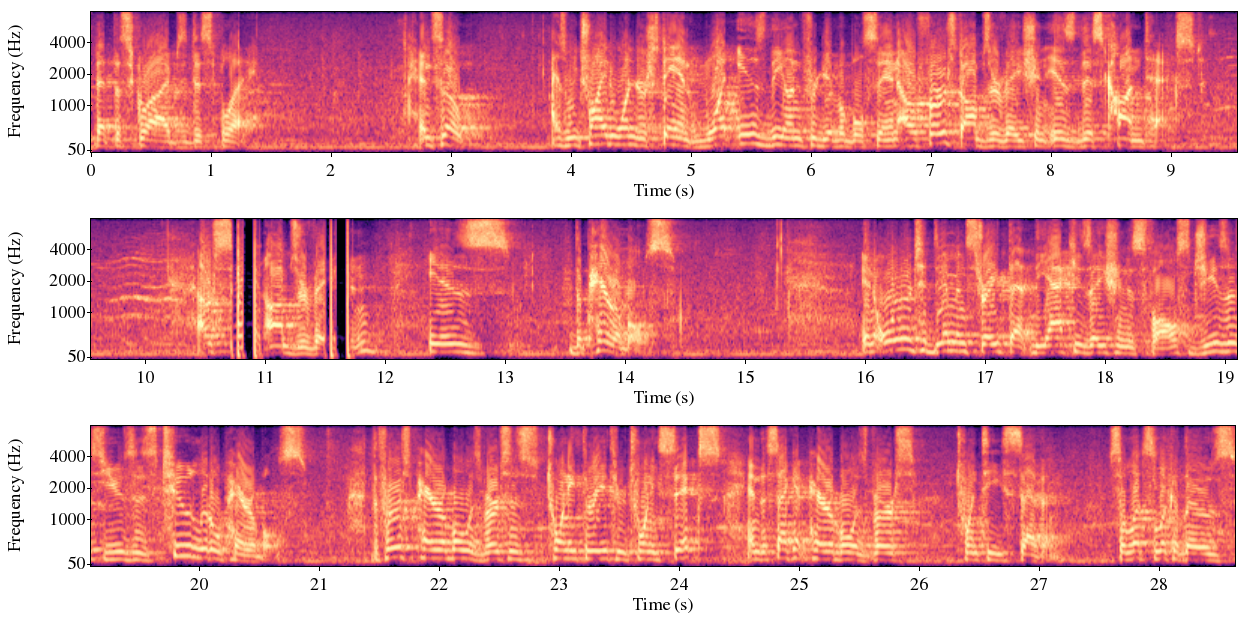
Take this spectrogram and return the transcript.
that the scribes display. And so, as we try to understand what is the unforgivable sin, our first observation is this context. Our second observation is the parables. In order to demonstrate that the accusation is false, Jesus uses two little parables. The first parable was verses 23 through 26, and the second parable is verse 27. So let's look at those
